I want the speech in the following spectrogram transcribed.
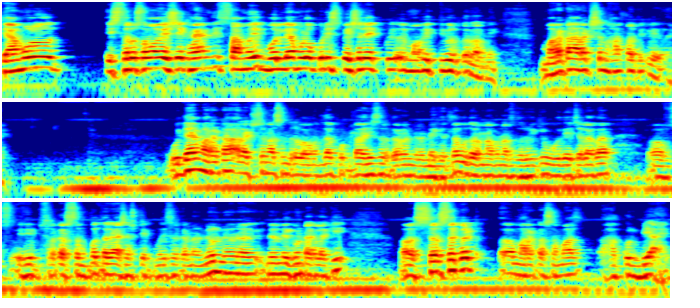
त्यामुळं सर्वसमावेशक आहे आणि सामूहिक बोलल्यामुळं कोणी स्पेशल एक व्यक्तीवर करणार नाही. मराठा आरक्षण हा टॉपिक वेगळा आहे. उद्या मराठा आरक्षणासंदर्भामधला कुठलाही सरकारनं निर्णय घेतला उदाहरण आपण असं धरू की उद्याच्याला आता हे सरकार संपत आलं अशा स्टेपमध्ये सरकारनं निर्णय निर्णय- घेऊन टाकला की सरसकट मराठा समाज हा कुणबी आहे.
